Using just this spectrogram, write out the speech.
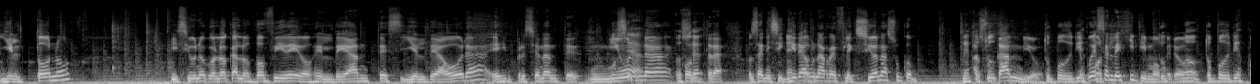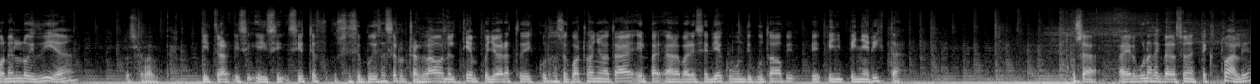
y el tono. Y si uno coloca los dos videos, el de antes y el de ahora, es impresionante. Ni una contra. o sea, ni siquiera una reflexión a su, a su cambio. Tú podrías puede ser legítimo, pero. No, tú podrías ponerlo hoy día. Impresionante. Y, si, este si, se pudiese hacer un traslado en el tiempo y ahora este discurso hace cuatro años atrás, él aparecería como un diputado piñerista. O sea, hay algunas declaraciones textuales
